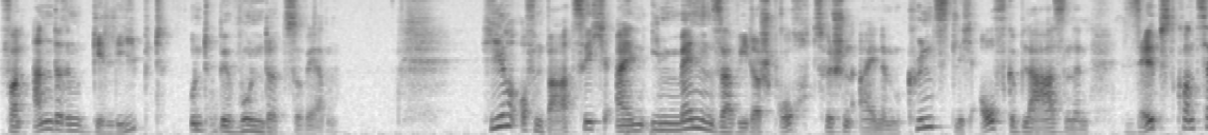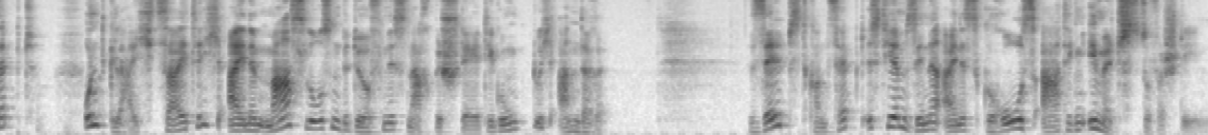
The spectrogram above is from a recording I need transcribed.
von anderen geliebt und bewundert zu werden. Hier offenbart sich ein immenser Widerspruch zwischen einem künstlich aufgeblasenen Selbstkonzept und gleichzeitig einem maßlosen Bedürfnis nach Bestätigung durch andere. Selbstkonzept ist hier im Sinne eines großartigen Images zu verstehen,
